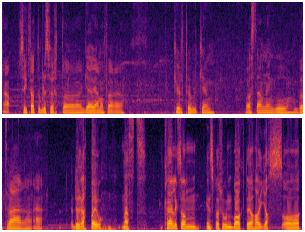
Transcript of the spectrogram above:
ja, sykt fett å bli spurt og gøy å gjennomføre. Kult publikum. Bra stemning, god, godt vær. Ja. Du rapper jo mest. Hva er liksom inspirasjonen bak det å ha jazz og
